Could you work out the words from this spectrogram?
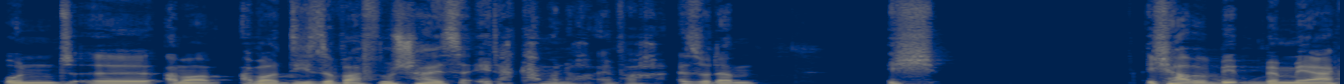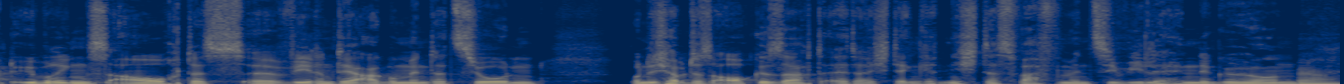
Und äh, aber, aber diese Waffenscheiße, ey, da kann man doch einfach, also dann, ich, ich habe be bemerkt übrigens auch, dass äh, während der Argumentation und ich habe das auch gesagt, Alter, ich denke nicht, dass Waffen in zivile Hände gehören. Ja.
